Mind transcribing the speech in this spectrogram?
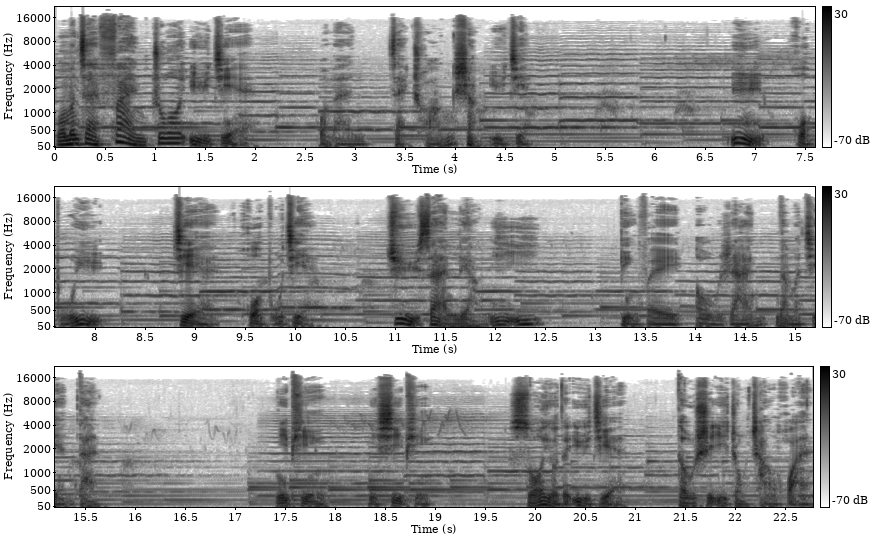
我们在饭桌遇见，我们在床上遇见。遇或不遇，见或不见，聚散两依依，并非偶然那么简单。你品。你细品，所有的遇见，都是一种偿还。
